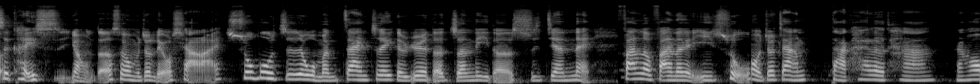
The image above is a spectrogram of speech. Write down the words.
是可以使用的，所以我们就留下来。殊不知，我们在这一个月的整理的时间内，翻了翻那个衣橱，我就这样打开了它，然后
